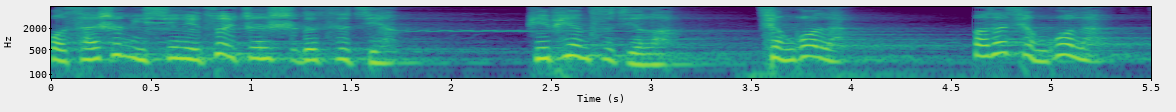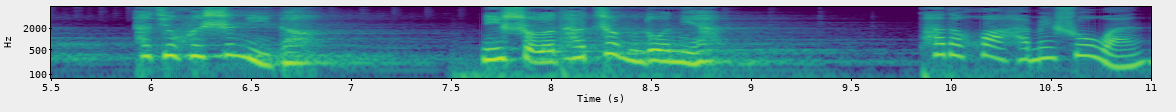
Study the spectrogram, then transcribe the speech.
我才是你心里最真实的自己，别骗自己了。抢过来，把他抢过来，他就会是你的。你守了他这么多年。他的话还没说完，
